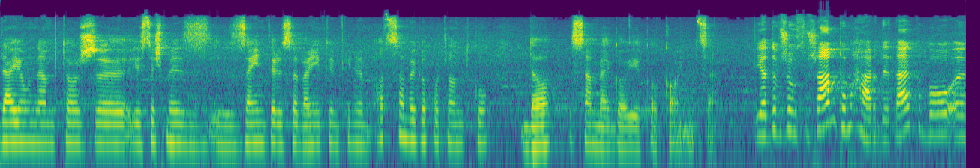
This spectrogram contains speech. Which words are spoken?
dają nam to, że jesteśmy zainteresowani tym filmem od samego początku do samego jego końca. Ja dobrze usłyszałam? Tom Hardy, tak? Bo e,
